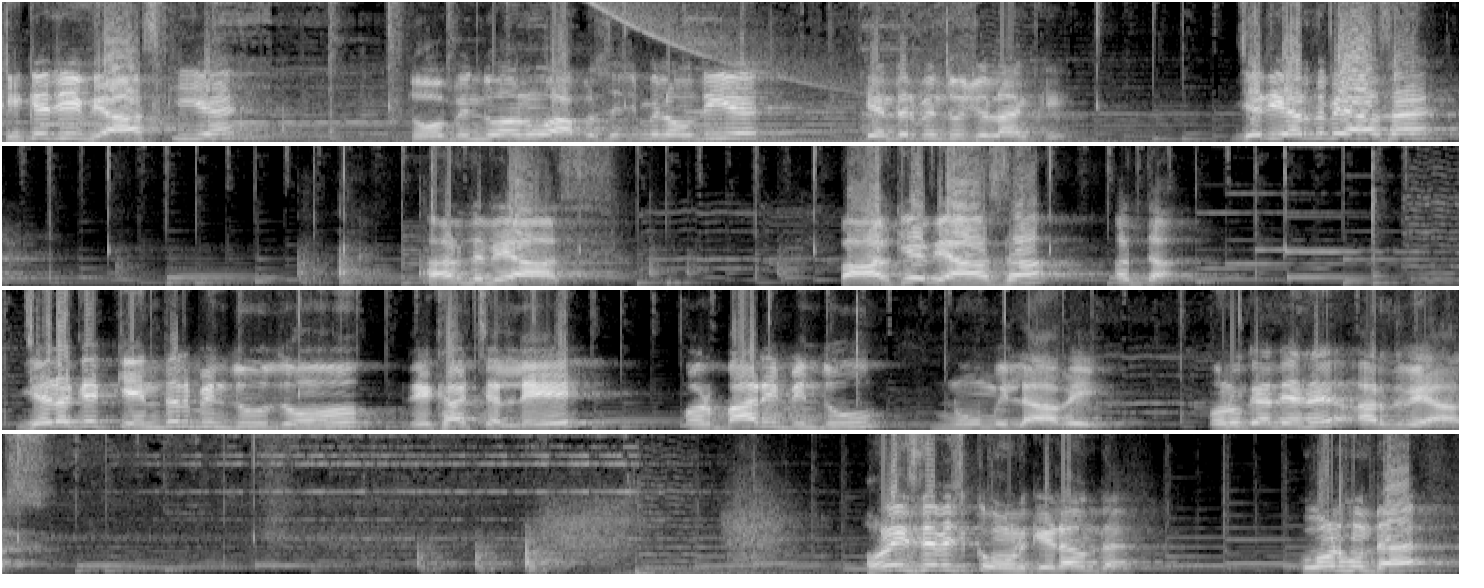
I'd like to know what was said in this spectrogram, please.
ਠੀਕ ਹੈ ਜੀ, ਵਿਆਸ ਕੀ ਹੈ? ਦੋ ਬਿੰਦੂਆਂ ਨੂੰ ਆਪਸ ਵਿੱਚ ਮਿਲਾਉਂਦੀ ਹੈ, ਕੇਂਦਰ ਬਿੰਦੂ ਚੋਂ ਜਿਹੜੀ ਅਰਧ ਵਿਆਸ ਹੈ, ਅਰਧ ਵਿਆਸ ਭਾਵ ਕਿ ਵਿਆਸ ਦਾ ਅੱਧਾ। ਜਿਹੜਾ ਕਿ ਕੇਂਦਰ ਬਿੰਦੂ ਤੋਂ ਰੇਖਾ ਚੱਲੇ ਔਰ ਬਾਹਰੀ ਬਿੰਦੂ ਨੂੰ ਮਿਲਾਵੇ, ਉਹਨੂੰ ਕਹਿੰਦੇ ਨੇ ਅਰਧ ਵਿਆਸ। ਹੁਣ ਇਸ ਦੇ ਵਿੱਚ ਕੋਣ ਕਿਹੜਾ ਹੁੰਦਾ? ਹੈ? ਕੋਣ ਹੁੰਦਾ ਹੈ?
